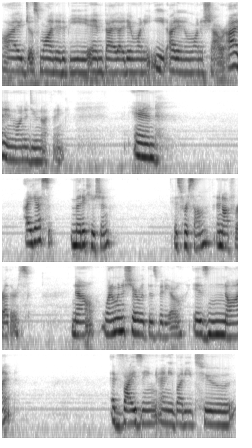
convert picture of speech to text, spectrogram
I just wanted to be in bed. I didn't want to eat. I didn't want to shower. I didn't want to do nothing. And I guess medication is for some and not for others. Now, what I'm going to share with this video is not advising anybody to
